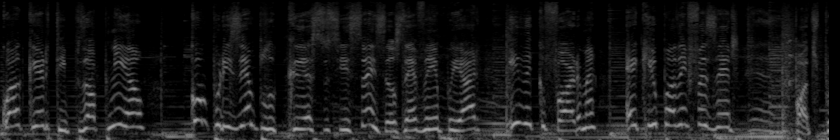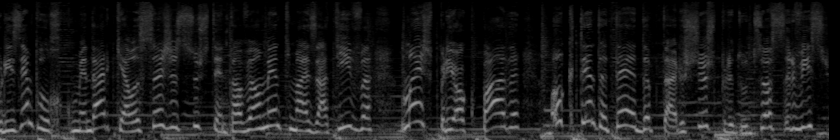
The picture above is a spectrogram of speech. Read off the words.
qualquer tipo de opinião, como por exemplo que associações eles devem apoiar e de que forma é que o podem fazer. Podes, por exemplo, recomendar que ela seja sustentavelmente mais ativa, mais preocupada ou que tente até adaptar os seus produtos ou serviços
